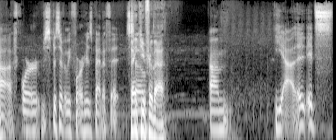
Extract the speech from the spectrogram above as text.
uh, for specifically for his benefit. Mm-hmm. Thank So, you for that. Um, yeah, it, it's.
